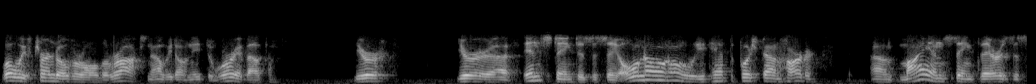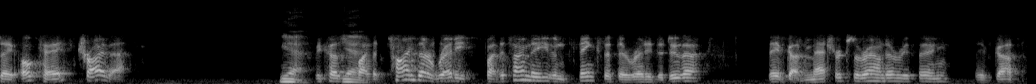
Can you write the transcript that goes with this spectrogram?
well, we've turned over all the rocks, now we don't need to worry about them, you're your uh, instinct is to say, "Oh no, no, you have to push down harder." Um, my instinct there is to say, "Okay, try that." Yeah. Because yeah. by the time they're ready, by the time they even think that they're ready to do that, they've got metrics around everything. They've got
